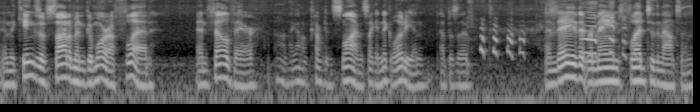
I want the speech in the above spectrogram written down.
And the kings of Sodom and Gomorrah fled and fell there. Oh, they got all covered in slime. It's like a Nickelodeon episode. and they that remained fled to the mountain.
